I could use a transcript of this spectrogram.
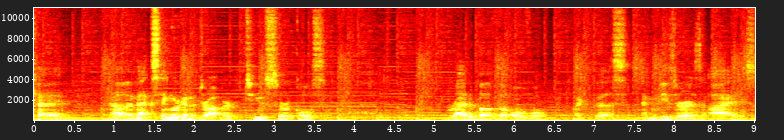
Okay, now the next thing we're to draw are two circles right above the oval, like this. And these are his eyes.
